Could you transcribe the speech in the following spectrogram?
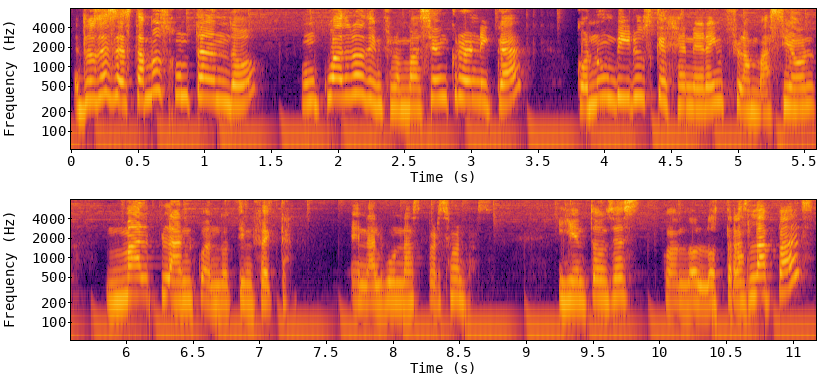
Entonces estamos juntando un cuadro de inflamación crónica con un virus que genera inflamación mal plan cuando te infecta en algunas personas. Y entonces cuando lo traslapas,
